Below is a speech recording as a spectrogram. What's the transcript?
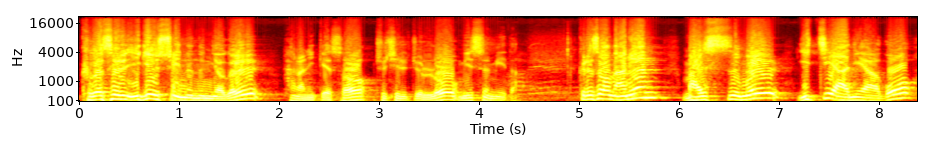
그것을 이길 수 있는 능력을 하나님께서 주실 줄로 믿습니다. 그래서 나는 말씀을 잊지 아니하고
